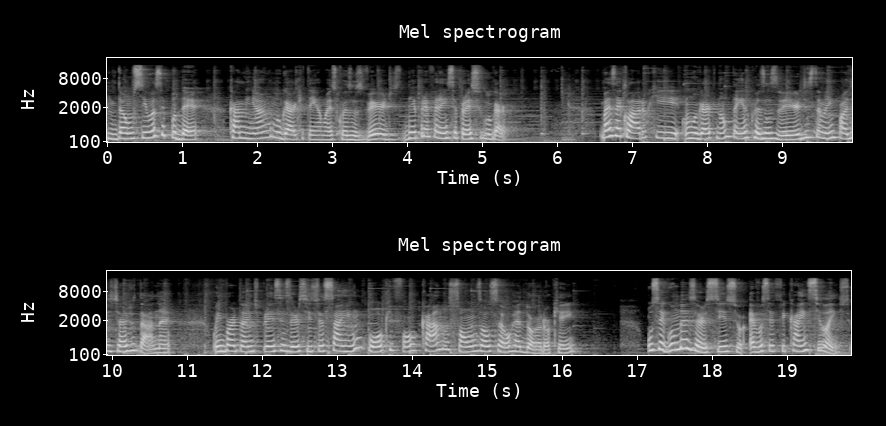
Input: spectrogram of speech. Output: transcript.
Então, se você puder caminhar em um lugar que tenha mais coisas verdes, dê preferência para esse lugar. Mas é claro que um lugar que não tenha coisas verdes também pode te ajudar, né? O importante para esse exercício é sair um pouco e focar nos sons ao seu redor, ok? O segundo exercício é você ficar em silêncio.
